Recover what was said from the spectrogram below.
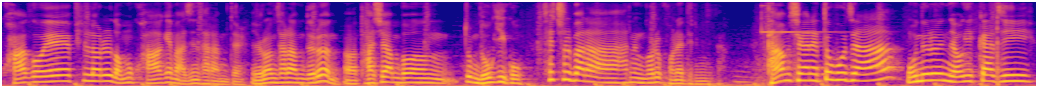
과거에 필러를 너무 과하게 맞은 사람들 이런 사람들은 어, 다시 한번 좀 녹이고 새 출발하는 것을 권해드립니다. 다음 시간에 또 보자. 오늘은 여기까지.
